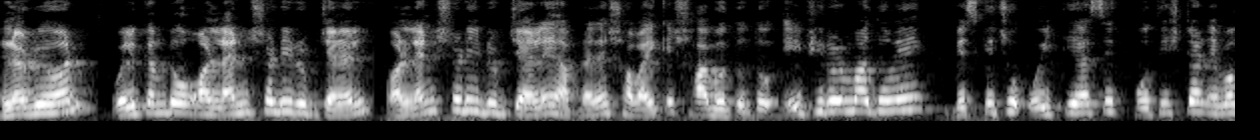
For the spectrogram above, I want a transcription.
Hello everyone welcome to online study YouTube channel online study YouTube চ্যানেলে আপনাদের সবাইকে স্বাগত। তো এই ভিডিওর মাধ্যমে বেশ কিছু ঐতিহাসিক প্রতিষ্ঠান এবং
